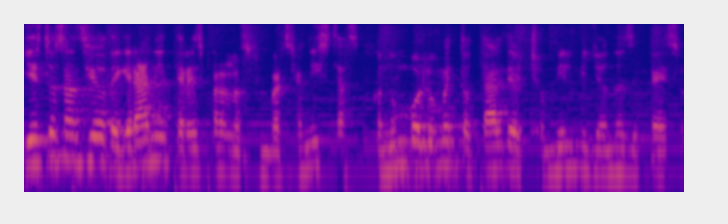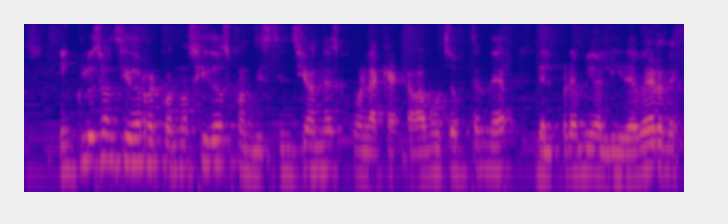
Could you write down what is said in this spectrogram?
y estos han sido de gran interés para los inversionistas, con un volumen total de 8 mil millones de pesos. Incluso han sido reconocidos con distinciones como la que acabamos de obtener del premio Lide Verde.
